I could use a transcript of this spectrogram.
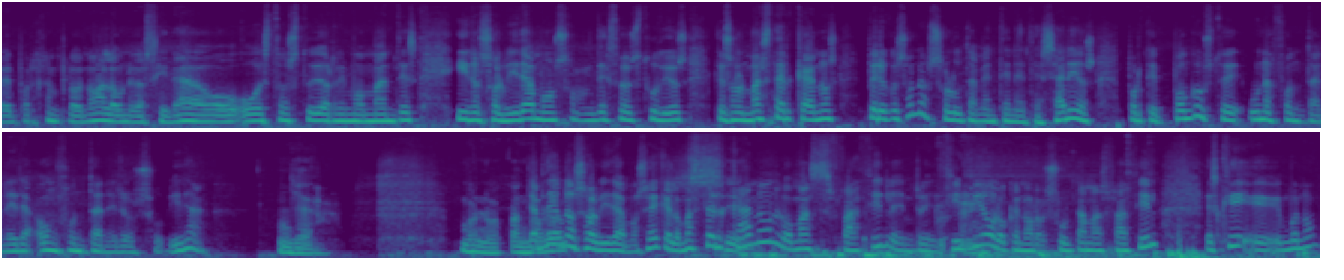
eh, por ejemplo, ¿no? a la universidad o, estos estudios rimbombantes y nos olvidamos de estos estudios que son más cercanos, pero que son absolutamente absolutamente necesarios, porque ponga usted una fontanera o un fontanero en su vida. Ya. Bueno, cuando a veces nos olvidamos ¿eh? que lo más cercano, lo más fácil, en principio, lo que nos resulta más fácil, es que, eh, bueno,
